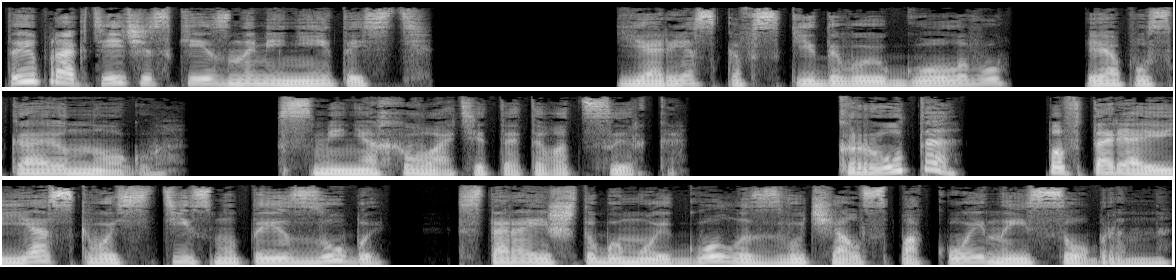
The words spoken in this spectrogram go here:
Ты практически знаменитость. Я резко вскидываю голову и опускаю ногу. С меня хватит этого цирка. «Круто!» — повторяю я сквозь стиснутые зубы, стараясь, чтобы мой голос звучал спокойно и собранно.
